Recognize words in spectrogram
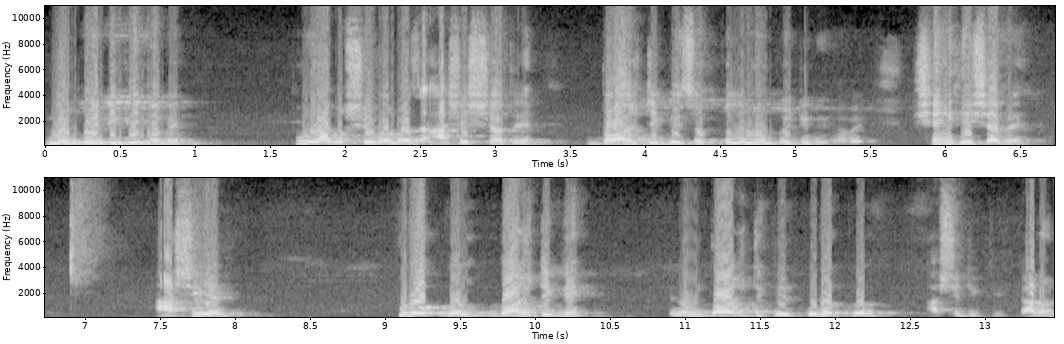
নব্বই ডিগ্রি হবে। তুমি অবশ্যই বলবা যে আশির সাথে দশ ডিগ্রি যোগ করলে নব্বই ডিগ্রি হবে। সেই হিসাবে আশি এর পূরক কোণ দশ ডিগ্রি এবং দশ ডিগ্রির পূরক কোণ আশি ডিগ্রি। কারণ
